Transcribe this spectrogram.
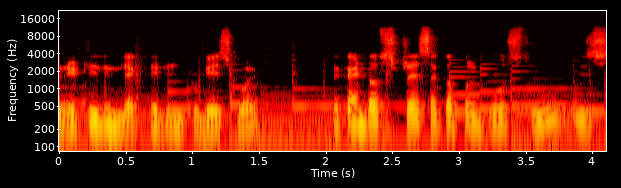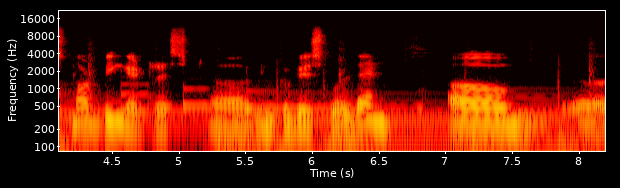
greatly neglected in today's world the kind of stress a couple goes through is not being addressed uh, in today's world and um, uh,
